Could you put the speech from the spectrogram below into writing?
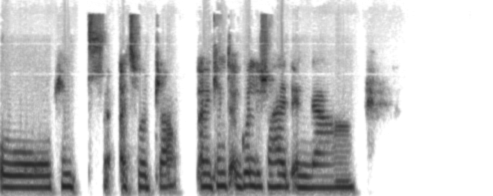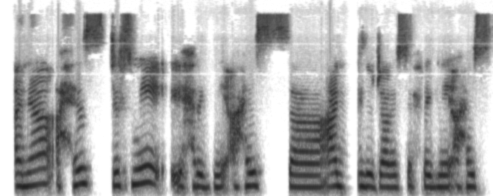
وكنت أتوجع. أنا كنت أقول لشاهد إن أنا أحس جسمي يحرقني أحس عقلي جالس يحرقني أحس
